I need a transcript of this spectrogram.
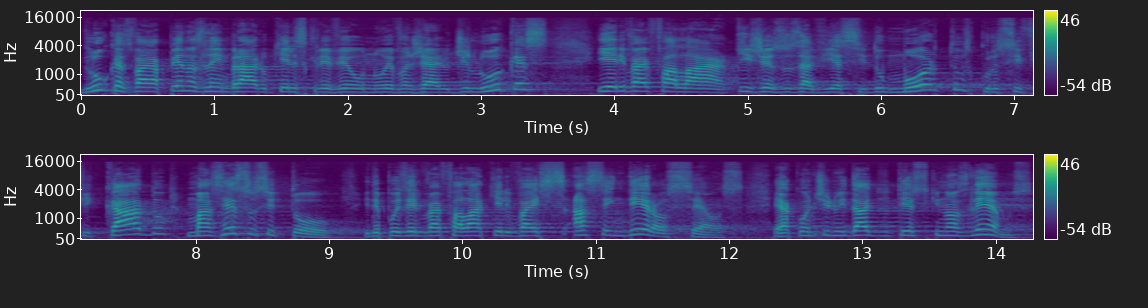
Lucas vai apenas lembrar o que ele escreveu no Evangelho de Lucas, e ele vai falar que Jesus havia sido morto, crucificado, mas ressuscitou. E depois ele vai falar que ele vai ascender aos céus. É a continuidade do texto que nós lemos.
